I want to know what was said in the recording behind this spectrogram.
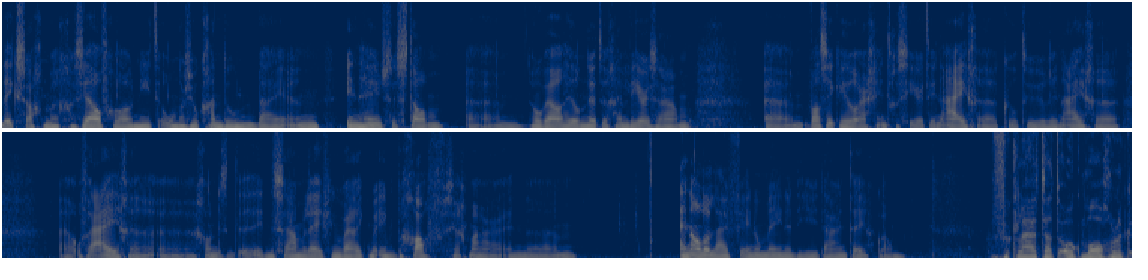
Ik zag mezelf gewoon niet onderzoek gaan doen bij een inheemse stam. Ehm, hoewel heel nuttig en leerzaam ehm, was ik heel erg geïnteresseerd in eigen cultuur, in eigen, eh, of eigen, eh, gewoon de- in de samenleving waar ik me in begaf, zeg maar. En, ehm, en allerlei fenomenen die je daarin tegenkwam. Verklaart dat ook mogelijk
